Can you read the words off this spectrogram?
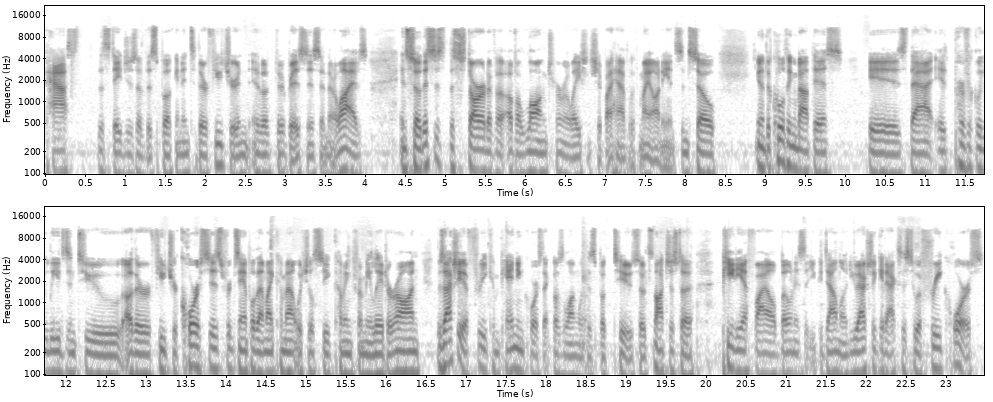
past the stages of this book and into their future and, of their business and their lives. And so this is the start of a, of a long term relationship I have with my audience. And so, you know, the cool thing about this is that it perfectly leads into other future courses, for example, that might come out, which you'll see coming from me later on. There's actually a free companion course that goes along with this book too. So it's not just a PDF file bonus that you could download. You actually get access to a free course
